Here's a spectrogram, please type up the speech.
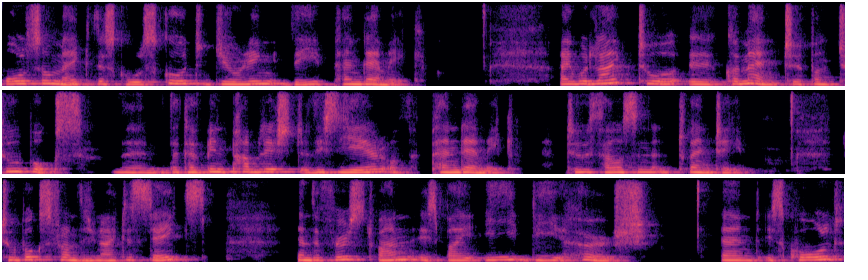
also make the schools good during the pandemic. I would like to uh, comment upon two books um, that have been published this year of pandemic. 2020. Two books from the United States. And the first one is by E.D. Hirsch and is called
